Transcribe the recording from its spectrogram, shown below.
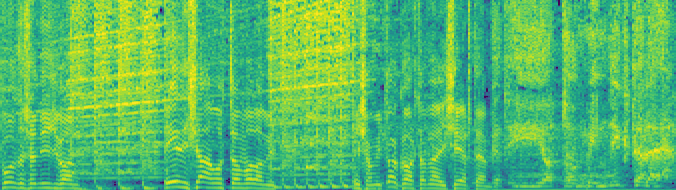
Pontosan így van. Én is álmodtam valamit. És amit akartam, el is értem. Díjatom mindig tele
